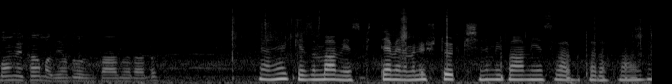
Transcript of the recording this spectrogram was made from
bamya kalmadı ya doğru tarlalarda. Yani herkesin bamyası bitti. Hemen hemen 3-4 kişinin bir bamyası var bu taraflarda.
